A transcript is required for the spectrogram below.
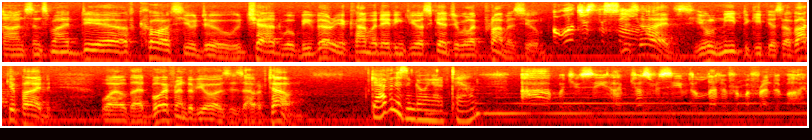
Nonsense, my dear. Of course you do. Chad will be very accommodating to your schedule, I promise you. Oh, well, just the same. Besides, you'll need to keep yourself occupied while that boyfriend of yours is out of town. Gavin isn't going out of town. Ah, but you see, I've just received a letter from a friend of mine.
